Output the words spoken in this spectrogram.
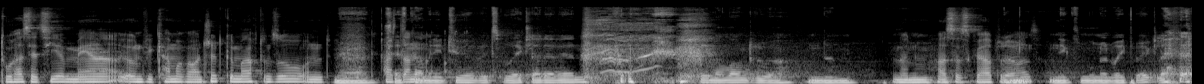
du hast jetzt hier mehr irgendwie Kamera und Schnitt gemacht und so und Ja, Hast Chef dann- kam in die Tür, willst du Projektleiter werden? Reden wir morgen drüber. Und dann dann hast du es gehabt oder was? nächsten Monat war ich Projektleiter.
